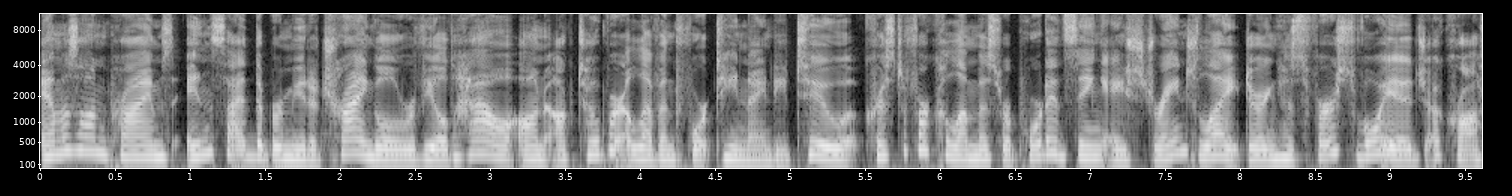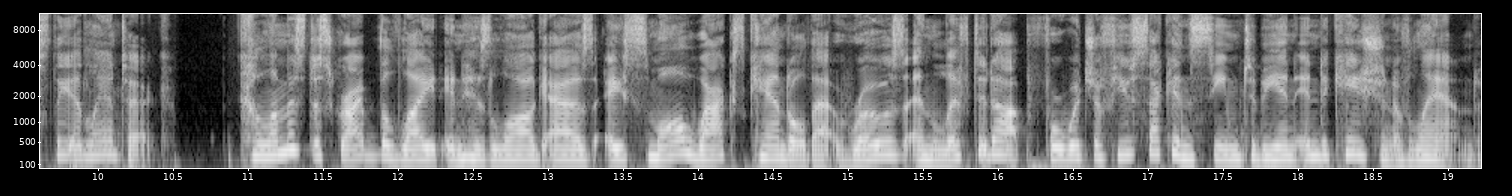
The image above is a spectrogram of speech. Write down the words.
Amazon Prime's Inside the Bermuda Triangle revealed how, on October 11, 1492, Christopher Columbus reported seeing a strange light during his first voyage across the Atlantic. Columbus described the light in his log as a small wax candle that rose and lifted up, for which a few seconds seemed to be an indication of land.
